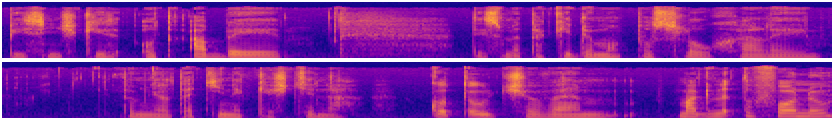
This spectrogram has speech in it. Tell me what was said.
písničky od Aby, ty jsme taky doma poslouchali. To měl tatínek ještě na kotoučovém magnetofonu.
